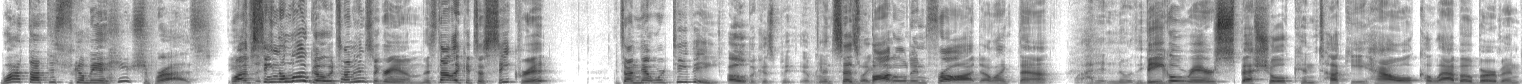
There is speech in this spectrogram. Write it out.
well, I thought this was gonna be a huge surprise. Well, I've seen the logo. It's on Instagram. It's not like it's a secret. It's on network TV. Oh, because okay, It says bottled in fraud. I like that. I didn't know that. Beagle Rare Special Kentucky Howl Collabo Bourbon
